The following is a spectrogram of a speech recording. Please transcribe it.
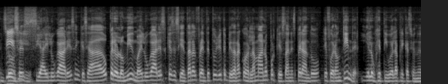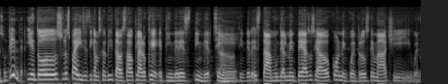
Entonces, sí. sí, hay lugares en que se ha dado, pero lo mismo, hay lugares que se sientan al frente tuyo y te empiezan a coger la mano porque están esperando que fuera un Tinder. Y el objetivo de la aplicación no es un Tinder. Y en todos los países, digamos que has visitado, ha estado claro que eh, Tinder es Tinder. Sí. Ah, Tinder está mundialmente asociado con encuentros de match y bueno.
